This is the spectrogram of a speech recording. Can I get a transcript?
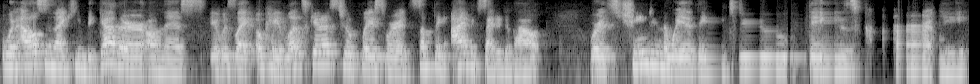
when Allison and I came together on this, it was like, okay, let's get us to a place where it's something I'm excited about, where it's changing the way that they do things currently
